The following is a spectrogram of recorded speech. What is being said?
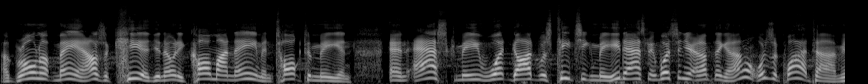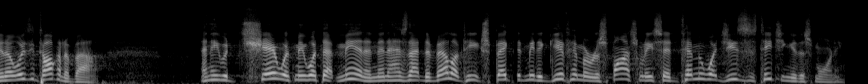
a grown up man. I was a kid, you know, and he'd call my name and talk to me and, and ask me what God was teaching me. He'd ask me, What's in your. And I'm thinking, I don't, what's a quiet time? You know, what is he talking about? And he would share with me what that meant. And then as that developed, he expected me to give him a response when he said, Tell me what Jesus is teaching you this morning.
